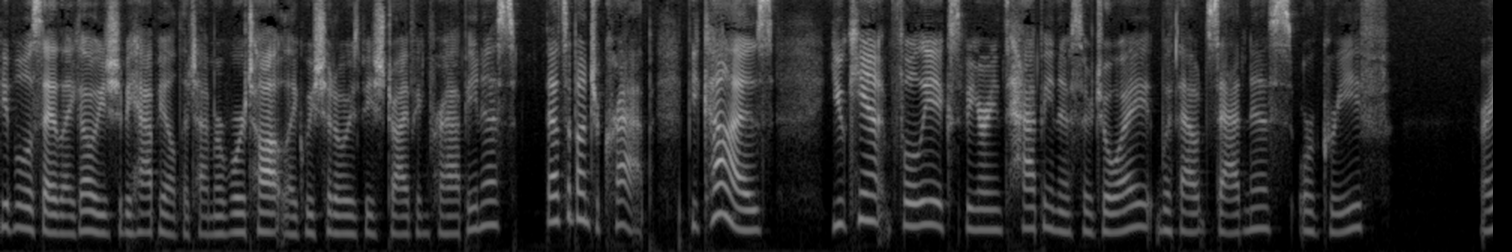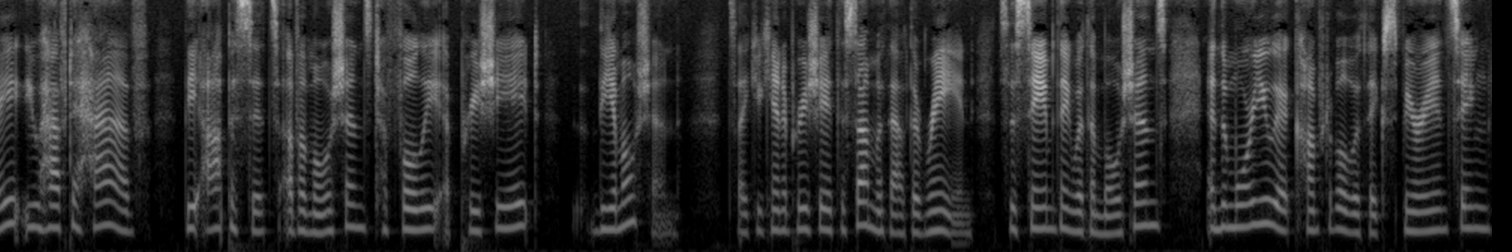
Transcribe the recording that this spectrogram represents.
people will say like oh you should be happy all the time or we're taught like we should always be striving for happiness That's a bunch of crap because you can't fully experience happiness or joy without sadness or grief, right? You have to have the opposites of emotions to fully appreciate the emotion. It's like you can't appreciate the sun without the rain. It's the same thing with emotions. And the more you get comfortable with experiencing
